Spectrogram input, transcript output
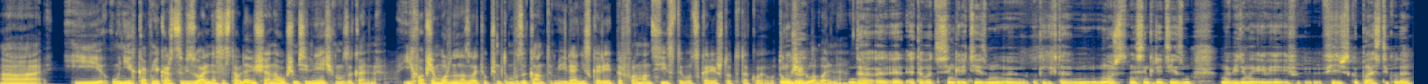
А, и у них, как мне кажется, визуальная составляющая, она, в общем, сильнее, чем музыкальная. Их вообще можно назвать, в общем-то, музыкантами? Или они скорее перформансисты, вот скорее что-то такое, вот ну, общее, да, глобальное? Да, э, э, это вот синкретизм, э, каких-то множественный синкретизм. Мы видим и, и физическую пластику, да,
